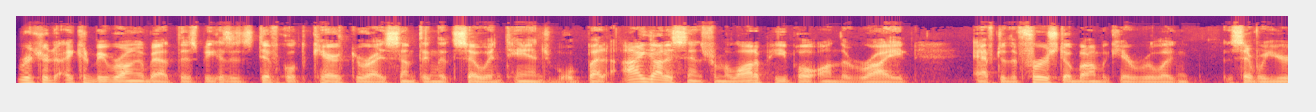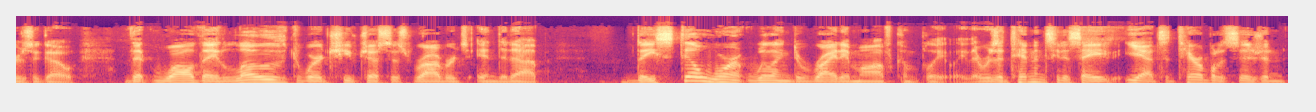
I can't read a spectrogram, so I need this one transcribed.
Richard, I could be wrong about this because it's difficult to characterize something that's so intangible, but I got a sense from a lot of people on the right after the first Obamacare ruling several years ago that while they loathed where Chief Justice Roberts ended up, they still weren't willing to write him off completely. There was a tendency to say, yeah, it's a terrible decision,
